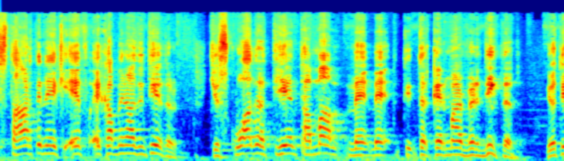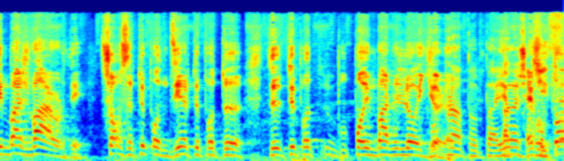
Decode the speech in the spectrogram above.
startin e e, e kampionatit tjetër, që skuadrat të jenë tamam me me të kenë marrë verdiktet. Jo t'i mbash varur ti. Shoh se ty po nxjerr ty po të ty ty po po i mban në lojë po gjëra. Po pra, po pra, jo është çifte.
